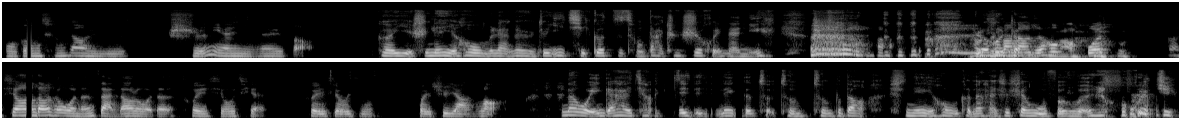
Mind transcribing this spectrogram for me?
我更倾向于十年以内吧。可以，十年以后我们两个人就一起各自从大城市回南宁。然后到时候我 希望到时候我能攒到了我的退休钱、退休金，回去养老。那我应该还抢这那个存存存不到，十年以后我可能还是身无分文，然后回去。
